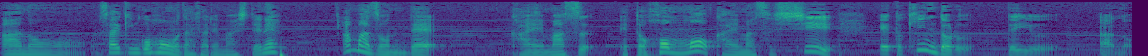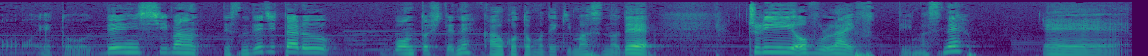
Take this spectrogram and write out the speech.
あの、最近ご本を出されましてね、アマゾンで買えます。えっと、本も買えますし、えっと、Kindle っていう、あの、えっと、電子版ですね、デジタル本としてね、買うこともできますので、Tree of Life って言いますね。え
